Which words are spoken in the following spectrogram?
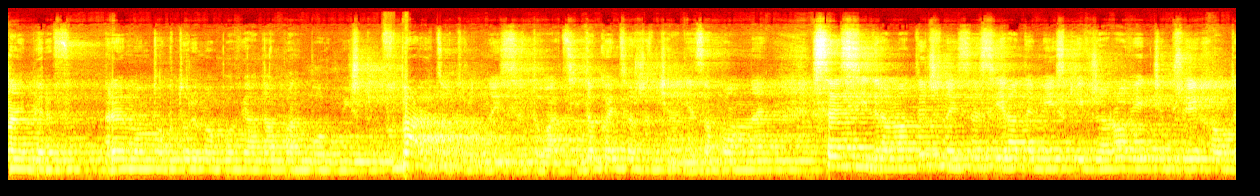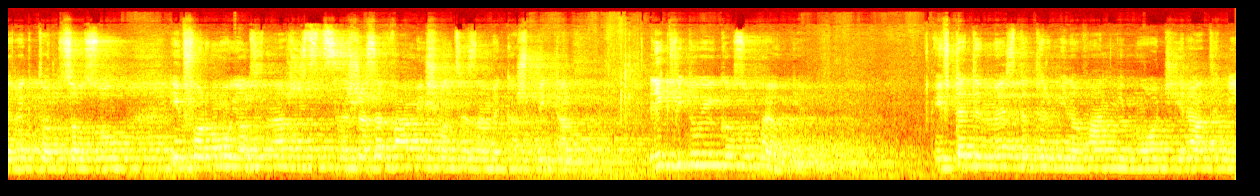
Najpierw remont, o którym opowiadał Pan Burmistrz, w bardzo trudnej sytuacji, do końca życia nie zapomnę sesji, dramatycznej sesji Rady Miejskiej w Żarowie, gdzie przyjechał dyrektor ZOZ-u, informując nas, że za dwa miesiące zamyka szpital. Likwiduje go zupełnie. I wtedy my, zdeterminowani młodzi radni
